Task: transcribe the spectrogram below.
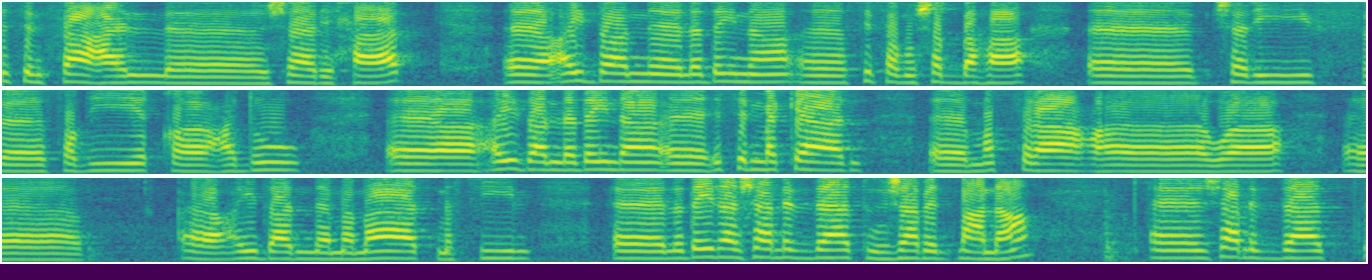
اسم فاعل آه، جارحات آه، أيضا لدينا صفة مشبهة شريف صديق عدو. أيضا لدينا اسم مكان مصرع وأيضا ممات مثيل. لدينا جامد ذات وجامد معنى. جامد ذات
